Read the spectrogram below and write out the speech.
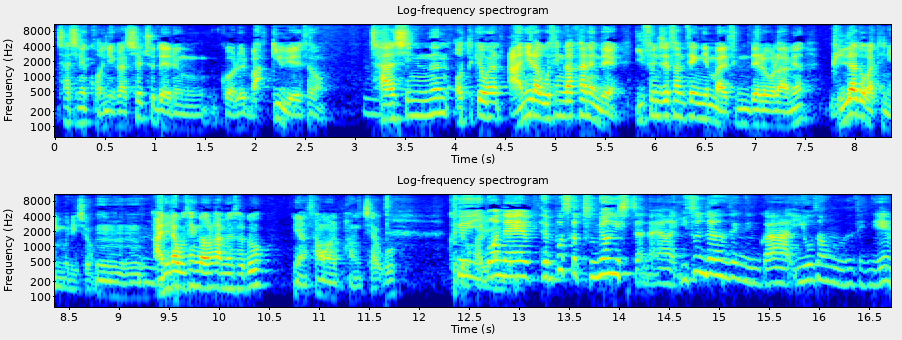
자신의 권위가 실추되는 거를 막기 위해서 자신은 어떻게 보면 아니라고 생각하는데 이순재 선생님 말씀대로라면 빌라도 같은 인물이죠. 아니라고 생각을 하면서도 그냥 상황을 방치하고 그 이번에 덴포스가 두 명이시잖아요. 이순재 선생님과 이호성 선생님.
